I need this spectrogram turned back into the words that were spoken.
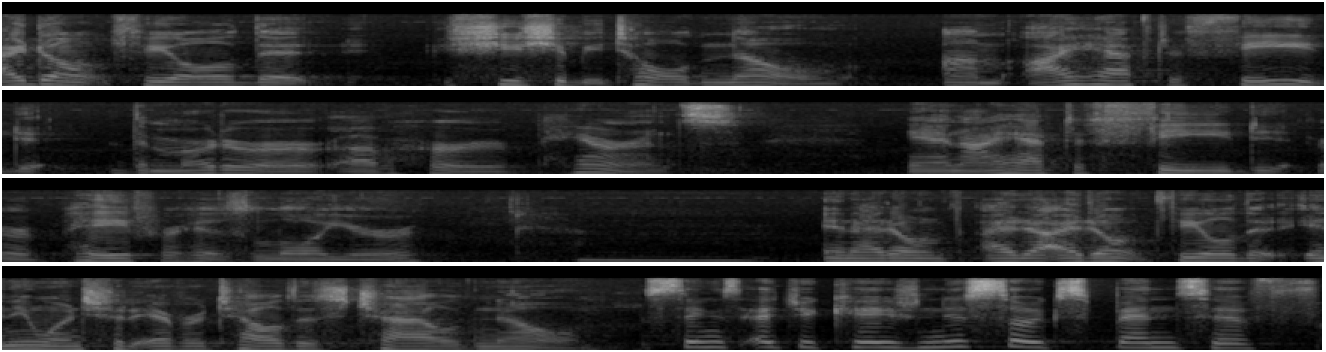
I don't feel that she should be told no. Um, I have to feed the murderer of her parents, and I have to feed or pay for his lawyer. And I don't, I, I don't feel that anyone should ever tell this child no. Since education is so expensive,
